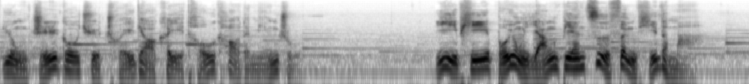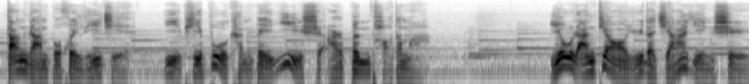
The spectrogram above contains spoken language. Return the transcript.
用直钩去垂钓可以投靠的明主。一匹不用扬鞭自奋蹄的马，当然不会理解一匹不肯被意识而奔跑的马。悠然钓鱼的假隐士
